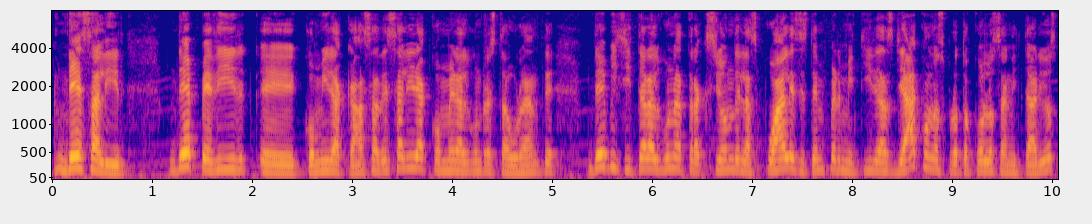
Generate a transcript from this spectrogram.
de salir, de pedir eh, comida a casa, de salir a comer a algún restaurante, de visitar alguna atracción de las cuales estén permitidas ya con los protocolos sanitarios.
